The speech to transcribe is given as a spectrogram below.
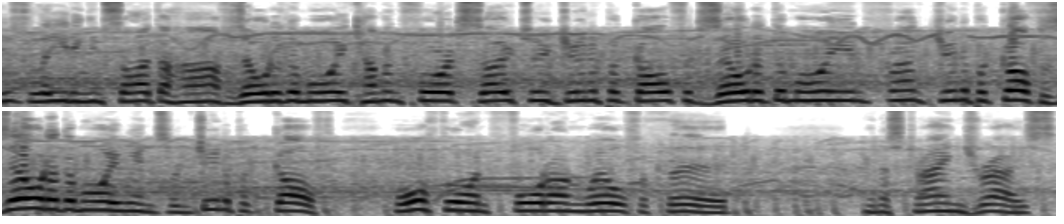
is leading inside the half. Zelda Demoy coming for it. So too Juniper Golf. It's Zelda Demoy in front. Juniper Golf. Zelda Demoy wins from Juniper Golf. Hawthorn fought on well for third in a strange race.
